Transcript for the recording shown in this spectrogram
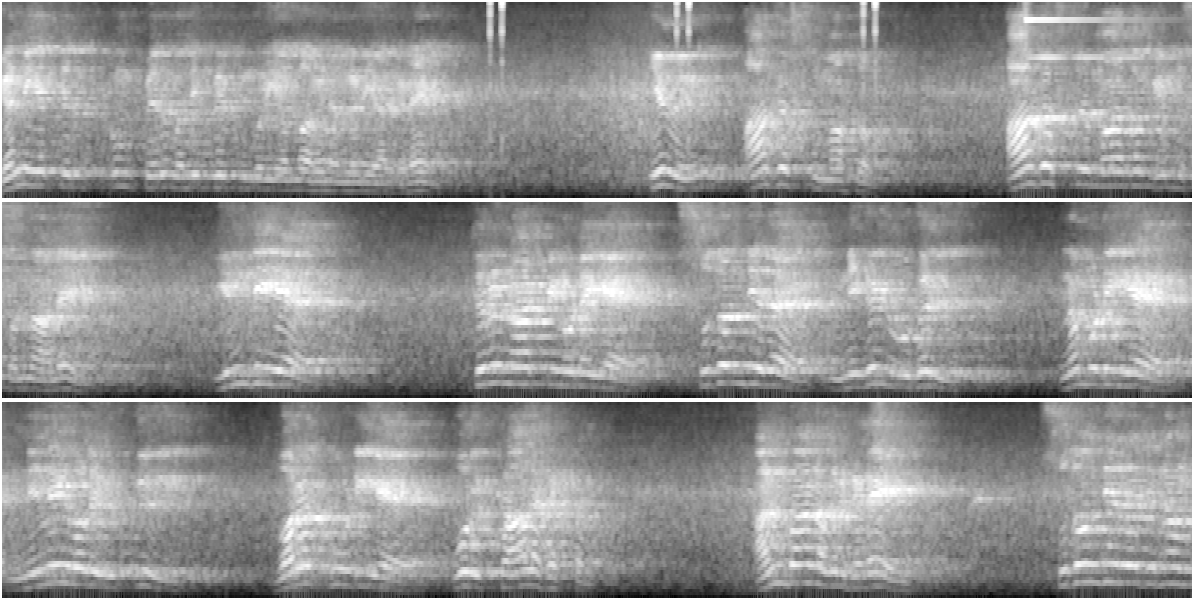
கண்ணியத்திற்கும் பெருமதிப்பிற்கும் உரிய அம்மாவின் நல்லடியார்களே இது ஆகஸ்ட் மாதம். ஆகஸ்ட் மாதம் என்று சொன்னாலே இந்திய திருநாட்டினுடைய சுதந்திர நிகழ்வுகள் நம்முடைய நினைவளவுக்கு வரக்கூடிய ஒரு காலகட்டம். அன்பானவர்களே சுதந்திர தினம்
